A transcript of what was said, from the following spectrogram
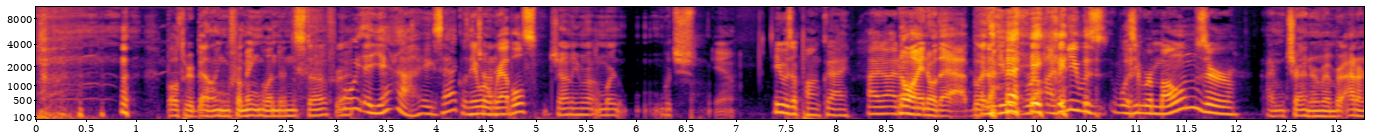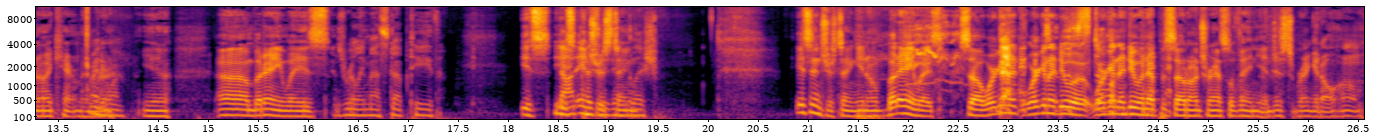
both rebelling from England and stuff, right? Oh yeah, exactly. They were rebels. Johnny Rotten, which, yeah. He was a punk guy. I, I don't. No, I know that, I but think he was. I think he was. Was he Ramones or? I'm trying to remember. I don't know. I can't remember. Anyone. Yeah. Um, but anyways, His really messed up teeth. it's Not it's he's interesting. English. It's interesting, you know. But anyways, so we're gonna we're gonna to do a we're gonna do an episode on Transylvania just to bring it all home.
